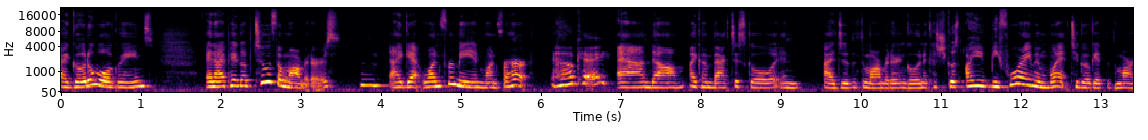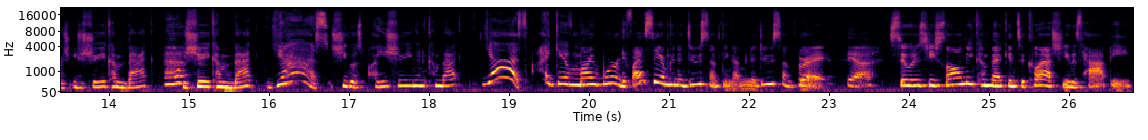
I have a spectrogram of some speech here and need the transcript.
I go to Walgreens and I pick up two thermometers. I get one for me and one for her. Okay. And um, I come back to school and I do the thermometer and go in because she goes, Are you, before I even went to go get the thermometer, you sure you come back? You sure you come back? Yes. She goes, Are you sure you're going to come back? Yes. I give my word. If I say I'm going to do something, I'm going to do something. Right. Yeah. So when she saw me come back into class, she was happy,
